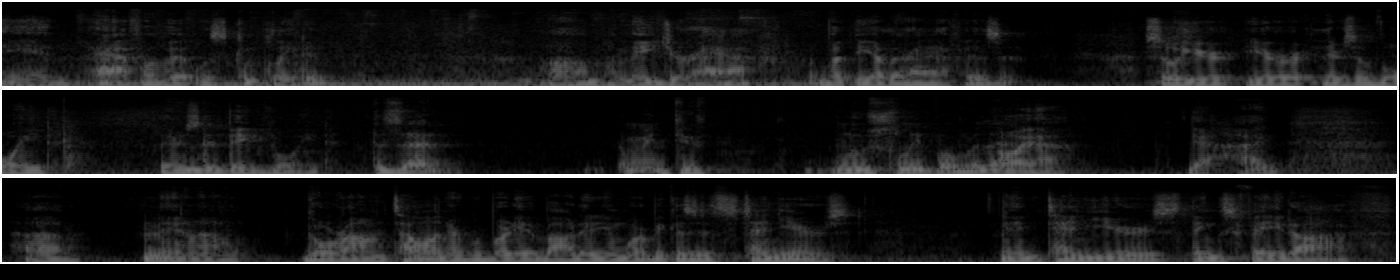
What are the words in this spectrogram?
And half of it was completed, um, a major half, but the other half isn't. So you're, you're, there's a void. There's a big void. Does that, I mean, do you lose sleep over that? Oh, yeah. Yeah. I, um, man, I don't go around telling everybody about it anymore because it's 10 years. In 10 years, things fade off.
